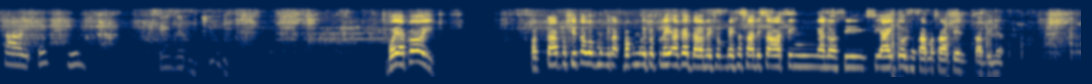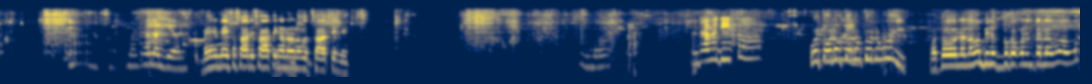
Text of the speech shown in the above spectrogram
Sorry. Eh, yun. Boy Apoy! Pagtapos ito, wag mong, wag mong ipa-play agad ha. May, may sasali sa ating, ano, si, si Idol, sasama sa atin, sabi niya. Magalag yun. May, may sasali sa ating nanonood sa atin eh. Ano? Ang dami dito. oh. Uy, tulong, tulong, tulong, uy! Mato na naman, binugbog ako ng dalawa, oh.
